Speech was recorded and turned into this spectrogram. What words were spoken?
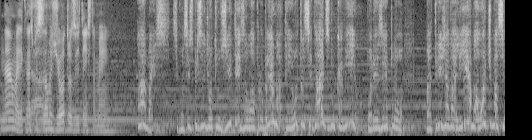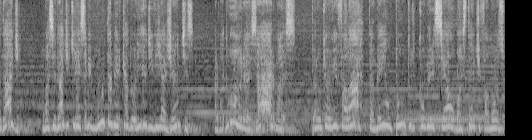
Não, mas é que nós precisamos de outros itens também. Ah, mas se vocês precisam de outros itens, não há problema. Tem outras cidades no caminho. Por exemplo, Patri Javali é uma ótima cidade. Uma cidade que recebe muita mercadoria de viajantes. Armaduras, armas. Pelo que eu ouvi falar, também é um ponto comercial bastante famoso.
